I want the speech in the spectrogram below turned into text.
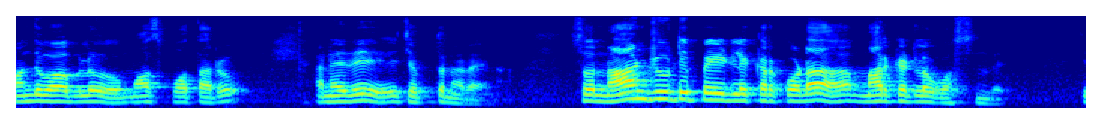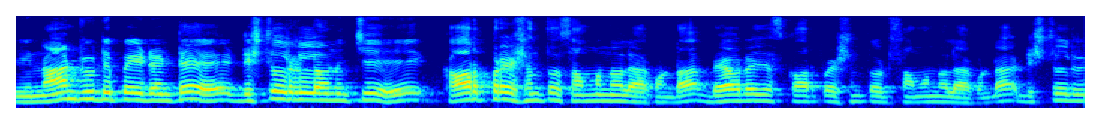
మందుబాబులు మోసపోతారు అనేది చెప్తున్నారు ఆయన. So non duty paid liquor కూడా మార్కెట్లోకి వస్తుంది. ఈ నాన్ డ్యూటీ పెయిడ్ అంటే డిస్టిలరీలో నుంచి కార్పొరేషన్తో సంబంధం లేకుండా బేవరేజెస్ కార్పొరేషన్ తోటి సంబంధం లేకుండా డిస్టిలరీ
